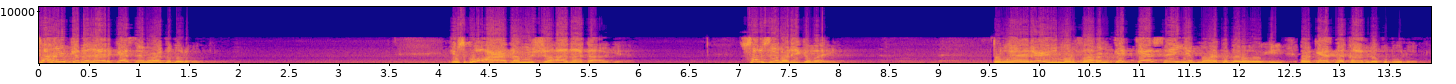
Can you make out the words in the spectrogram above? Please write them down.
فہم کے بغیر کیسے معتبر ہوگی۔ اس کو آدم الشہادہ کہا گیا۔ سب سے بڑی گواہی۔ تو غیر علم اور فہم کے کیسے یہ معتبر ہوگی اور کیسے قابل قبول ہوگی؟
